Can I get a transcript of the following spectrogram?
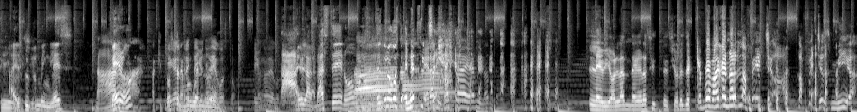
sí, Ah, güey, discúlpenme sí. inglés. Nah, Pero- nah, aquí todos tenemos buen 31 de nivel. agosto. 31 de agosto. Ay, la ganaste, no. Ah, 31 de agosto en no. Netflix. Era mi nota, era mi nota. Le vio las negras intenciones de que me va a ganar la fecha. La fecha es mía.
